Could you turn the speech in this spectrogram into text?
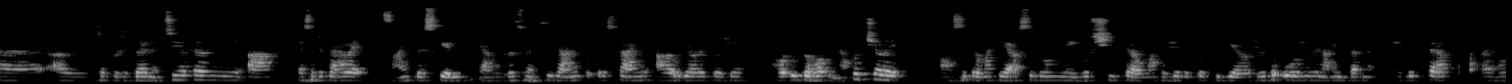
eh, a řekl, že to je nepřijatelný a já jsem řekla, hele, fajn, to je skvělý, já vůbec nechci žádný potrestání, ale udělali to, že ho u toho i natočili. A vlastně pro Matěje asi bylo nejhorší trauma, to, že by to viděl, že by to uložili na internet, že by teda ta jeho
